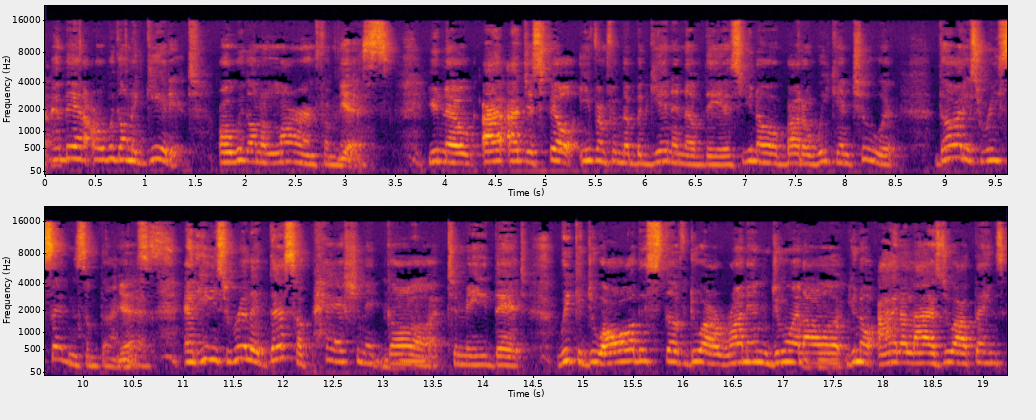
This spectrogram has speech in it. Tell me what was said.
Mm-hmm. And then are we going to get it? Are we going to learn from this? Yes. You know, I, I just felt even from the beginning of this, you know, about a week into it, God is resetting some things. Yes. And he's really, that's a passionate mm-hmm. God to me that we could do all this stuff, do our running, doing mm-hmm. all you know, idolize, do our things.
